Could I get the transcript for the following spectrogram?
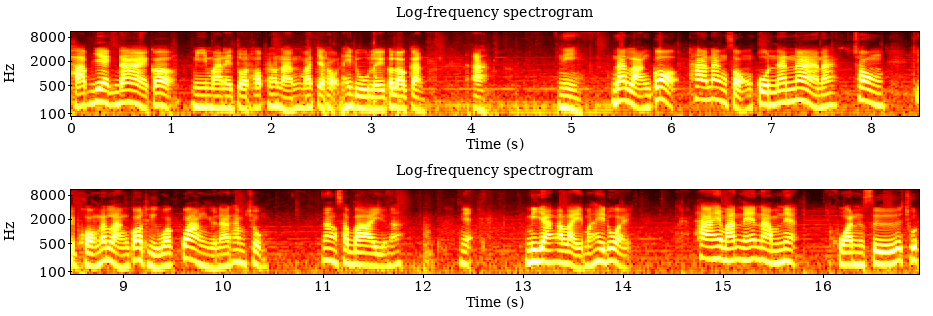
พับแยกได้ก็มีมาในตัวท็อปเท่านั้น มันจะถอดให้ดูเลยก็แล้วกันอะนี่ด้านหลังก็ถ้านั่งสองคนด้านหน้านะ ช่องเก็บของด้านหลังก็ถือว่ากว้างอยู่นะท่านผู้ชม นั่งสบายอยู่นะ เนี่ยมียางอะไหล่มาให้ด้วย ถ้าให้มัดแนะนำเนี่ยควรซื้อชุด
